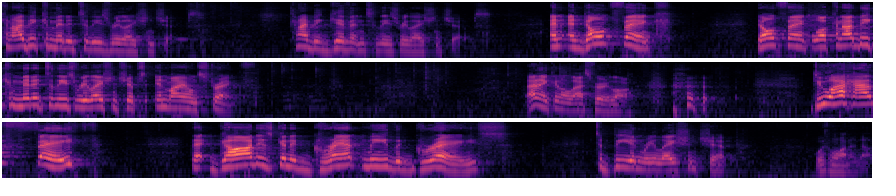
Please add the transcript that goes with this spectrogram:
can I be committed to these relationships? Can I be given to these relationships? And, and don't think, don't think, well, can I be committed to these relationships in my own strength? That ain't going to last very long. Do I have faith that God is going to grant me the grace to be in relationship with one another.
